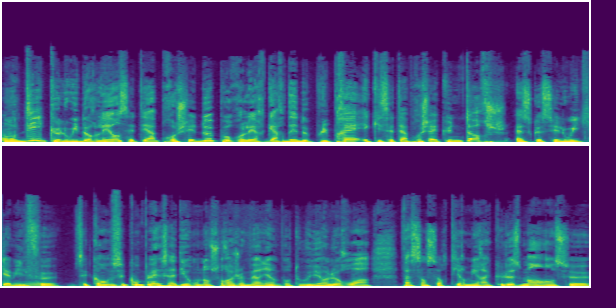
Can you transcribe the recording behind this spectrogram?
On dit que Louis d'Orléans s'était approché d'eux pour les regarder de plus près et qu'il s'était approché avec une torche. Est-ce que c'est Louis qui a mis le feu? C'est complexe à dire, on n'en saura jamais rien pour tout vous dire. Le roi va s'en sortir miraculeusement en se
